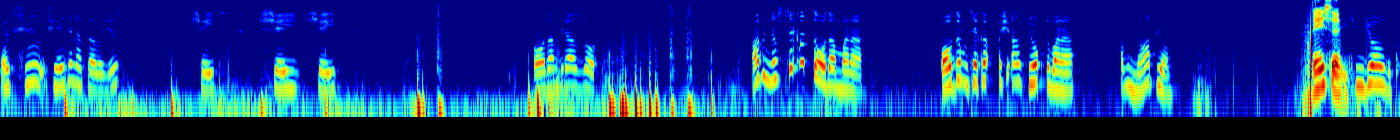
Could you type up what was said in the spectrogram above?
Ya şu şeyi de nasıl alacağız? Şey şey şey. O adam biraz zor. Abi nasıl tek attı o adam bana? O adamın tek atma şansı yoktu bana. Abi ne yapıyorsun? Neyse ikinci olduk.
